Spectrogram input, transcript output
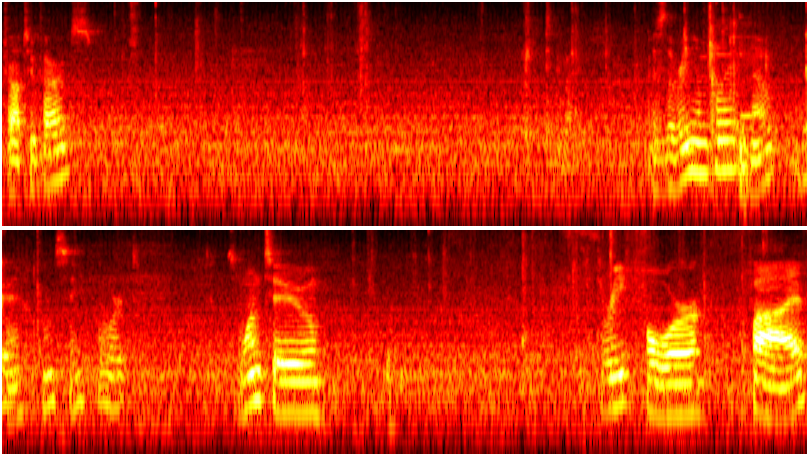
draw two cards. Is the ring in play? No. Okay, let's see. That worked. So one, two, three, four, five,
